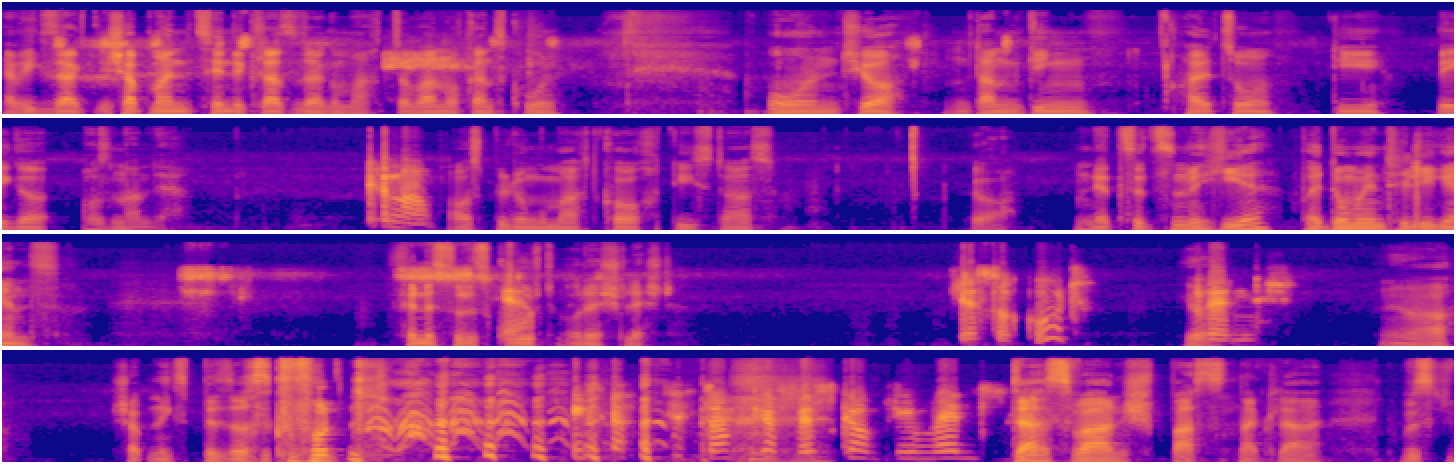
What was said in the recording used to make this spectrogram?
ja, wie gesagt, ich habe meine 10. Klasse da gemacht. Das war noch ganz cool. Und ja, und dann gingen halt so die Wege auseinander. Genau. Ausbildung gemacht, Koch, dies, das. Ja. Und jetzt sitzen wir hier bei Dumme Intelligenz. Findest du das Ja. gut oder schlecht? Ja, ist doch gut. Ja. Oder nicht? Ja. Ich habe nichts Besseres gefunden. Danke fürs Kompliment. Das war ein Spaß, na klar. Du bist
